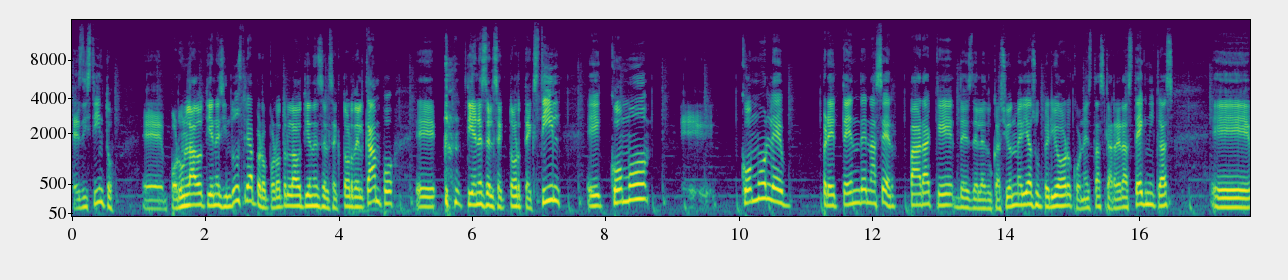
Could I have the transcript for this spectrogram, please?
es distinto. Eh, por un lado tienes industria, pero por otro lado tienes el sector del campo, eh, tienes el sector textil. Eh, ¿cómo, ¿Cómo le pretenden hacer para que desde la educación media superior, con estas carreras técnicas, eh,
